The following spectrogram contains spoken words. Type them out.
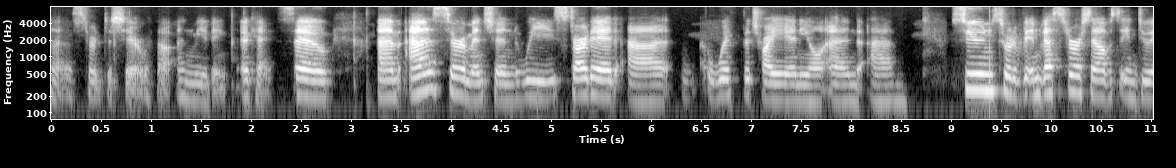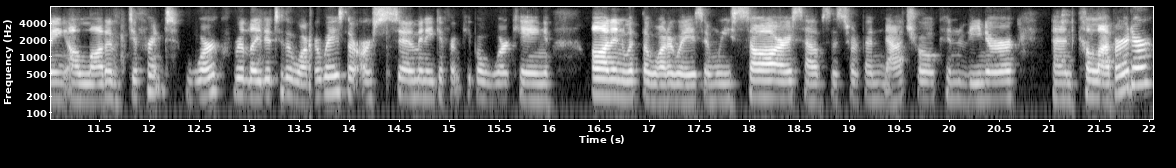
uh, started to share without unmuting. Okay, so um, as Sarah mentioned, we started uh, with the triennial and um, soon sort of invested ourselves in doing a lot of different work related to the waterways. There are so many different people working on and with the waterways. And we saw ourselves as sort of a natural convener and collaborator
